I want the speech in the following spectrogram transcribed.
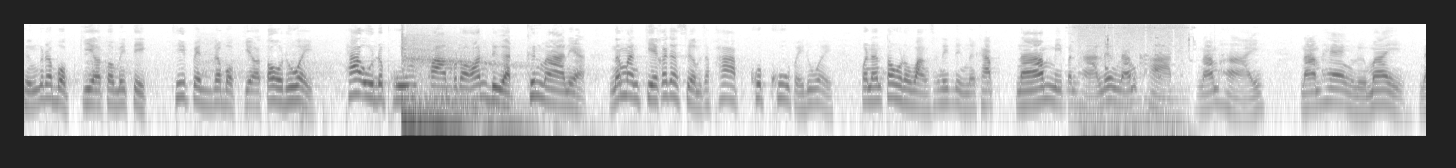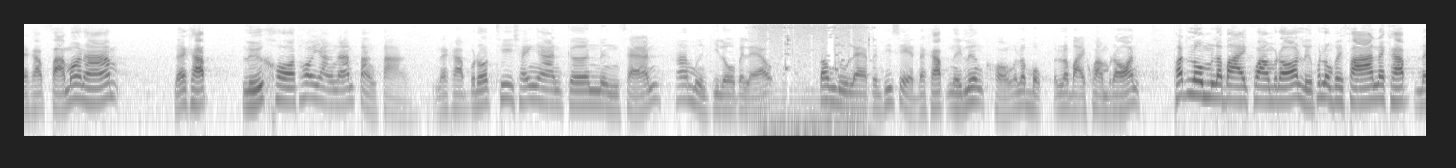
ถึงระบบเกียร์ออโตเมติที่เป็นระบบเกียร์ออโต้ด้วย ถ้าอุณหภูมิความร้อนเดือดขึ้นมาเนี่ยน้ำมันเกียร์ก็จะเสื่อมสภาพควบคู่ไปด้วย เพราะฉะนั้นต้องระวังสักนิดหนึ่งนะครับ น้ำมีปัญหาเรื่องน้ำขาด น้ำหาย น้ำแห้งหรือไม่นะครับ ฝาหม้อน้ำนะครับ หรือคอท่อยางน้ำต่างๆนะครับรถที่ใช้งานเกิน 1 5 0 0 0 0 กิโลไปแล้ว ต้องดูแลเป็นพิเศษนะครับในเรื่องของระบบระบายความร้อน พัดลมระบายความร้อนหรือพัดลมไฟฟ้านะครับใน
